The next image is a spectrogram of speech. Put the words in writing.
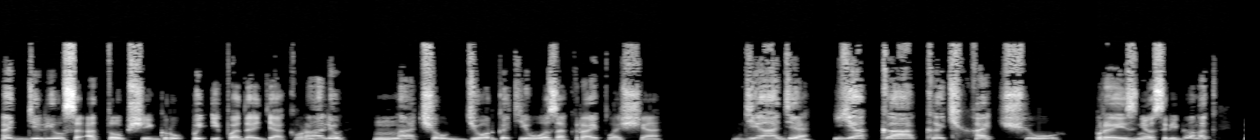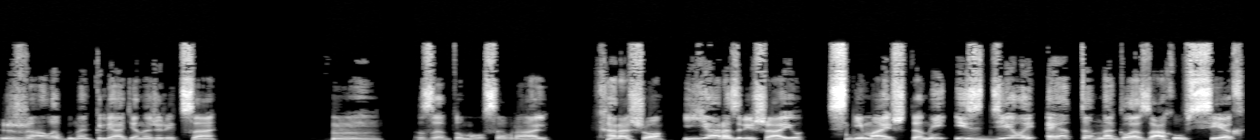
отделился от общей группы и, подойдя к Вралю, начал дергать его за край плаща. «Дядя, я какать хочу!» – произнес ребенок, жалобно глядя на жреца. «Хм...» – задумался Враль. «Хорошо, я разрешаю. Снимай штаны и сделай это на глазах у всех.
